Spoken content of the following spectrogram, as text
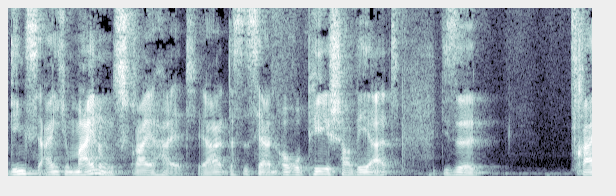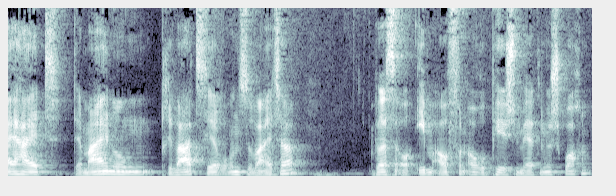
ging es ja eigentlich um Meinungsfreiheit, ja, das ist ja ein europäischer Wert, diese Freiheit der Meinung, Privatsphäre und so weiter. Du hast auch eben auch von europäischen Werten gesprochen.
